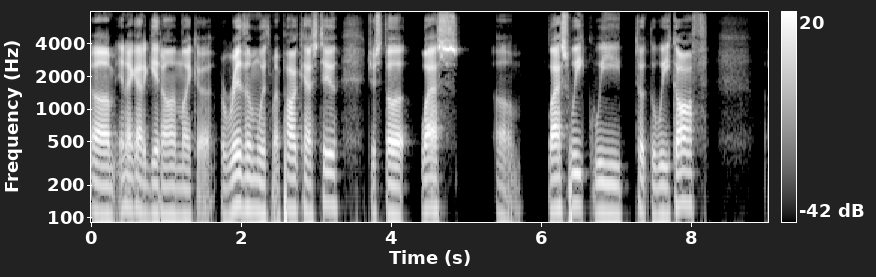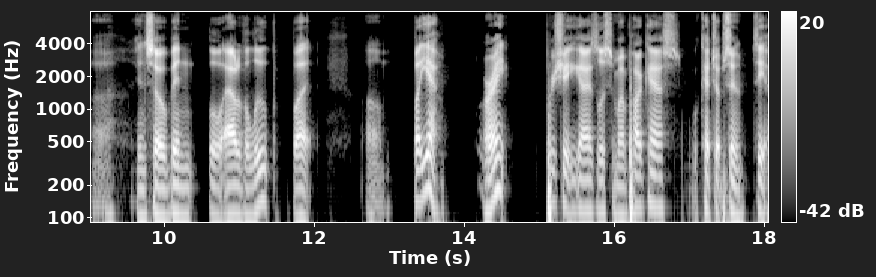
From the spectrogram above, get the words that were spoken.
Um, and I got to get on like a, a, rhythm with my podcast too. Just the last um, last week we took the week off. Uh, and so been a little out of the loop. But um, but yeah, all right. Appreciate you guys listening to my podcast. We'll catch up soon. See ya.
